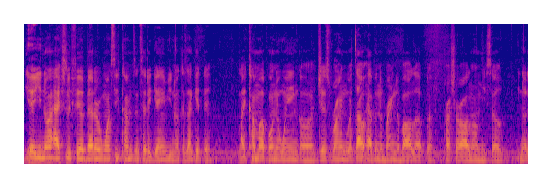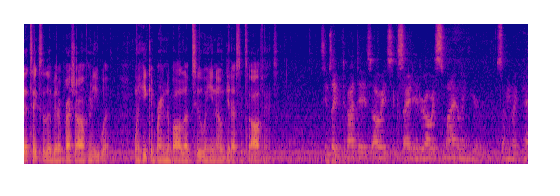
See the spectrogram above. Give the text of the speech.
Yeah, you know, I actually feel better once he comes into the game. You know, because I get to like come up on the wing or just run without having to bring the ball up with pressure all on me. So, you know, that takes a little bit of pressure off me with, when he could bring the ball up too and, you know, get us into offense. Seems like Devonté is always excited or always smiling or something like that. H-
